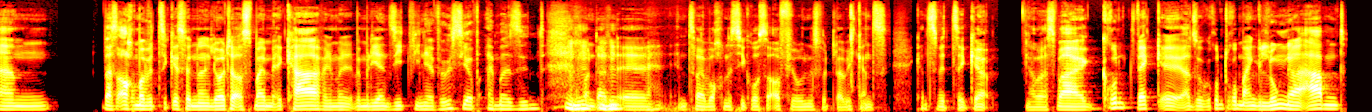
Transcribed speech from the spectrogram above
Ähm, was auch immer witzig ist, wenn dann die Leute aus meinem LK, wenn man, wenn man die dann sieht, wie nervös sie auf einmal sind. Mhm, Und dann mhm. äh, in zwei Wochen ist die große Aufführung. Das wird, glaube ich, ganz, ganz witzig, ja. Aber es war grundweg, äh, also rundherum ein gelungener Abend,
